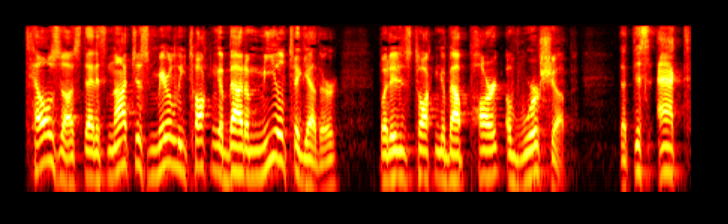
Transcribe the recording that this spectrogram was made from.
tells us that it's not just merely talking about a meal together, but it is talking about part of worship. That this act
